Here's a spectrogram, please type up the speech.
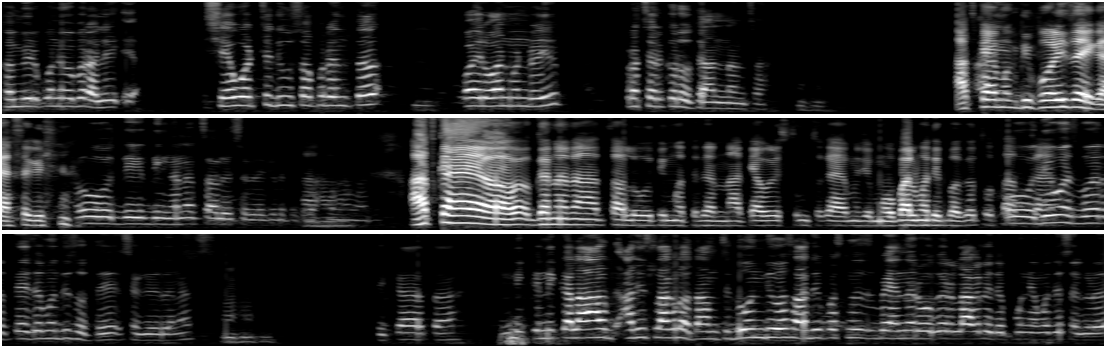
खंबीरपणे उभे राहिले. शेवटच्या दिवसापर्यंत पैलवान मंडळी प्रचार करत होते अण्णांचा. आज काय मग दिवाळीच आहे का सगळी हो दि- धिंगाणा चालू आहे सगळीकडे तिकडे हा. पुण्यामध्ये. आज काय अ, गणना चालू होती मतगणना त्यावेळेस तुमचं काय म्हणजे मोबाईल मध्ये बघत होता हो का? दिवसभर त्याच्यामध्येच होते सगळेजणच. ते काय आता निक निकाल आ- आधीच लागला होता आमचे दोन दिवस आधीपासूनच बॅनर वगैरे लागले होते पुण्यामध्ये सगळं.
